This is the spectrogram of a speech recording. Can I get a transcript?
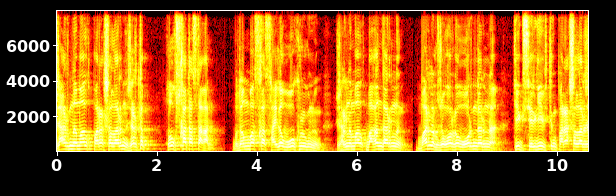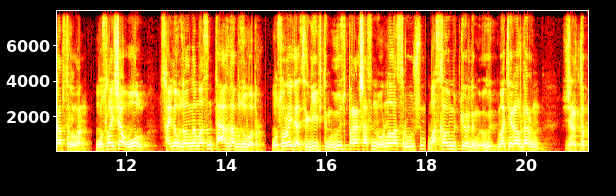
жарнамалық парақшаларын жыртып қоқысқа тастаған. Бұдан басқа сайлау округінің жарнамалық бағандарының барлық жоғарғы орындарына тек сергеевтің парақшалары жапсырылған. Осылайша ол сайлау заңнамасын тағы да бұзып отыр. Осы орайда сергеевтің өз парақшасын орналастыру үшін басқа үміткердің үгіт материалдарын жыртып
